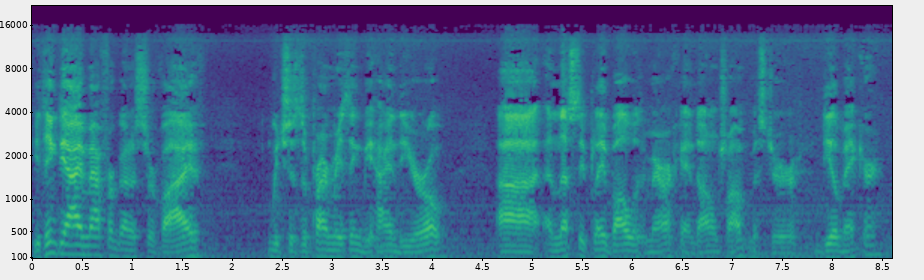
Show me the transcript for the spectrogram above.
You think the IMF are going to survive, which is the primary thing behind the euro, uh, unless they play ball with America and Donald Trump, Mr. Dealmaker?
